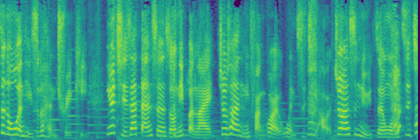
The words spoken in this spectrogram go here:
这个问题是不是很 tricky？因为其实，在单身的时候，你本来就算你反过来问自己好了，就算是女生，我们自己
